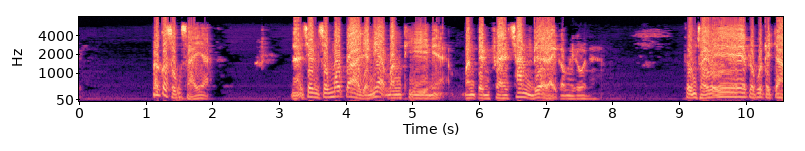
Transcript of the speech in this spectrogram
ย แล้วก็สงสัยอะนะเช่นสมมติว่าอย่างเนี้ยบางทีเนี่ย มันเป็นแฟชั่นหรืออะไรก็ไม่รู้นะสงสัยว่าเอ๊ะพระพุทธเจ้า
